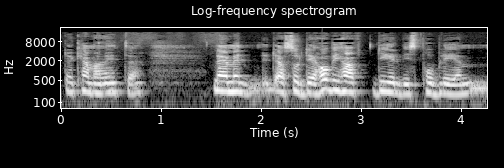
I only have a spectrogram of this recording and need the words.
det kan man Nej. inte. Nej men alltså det har vi haft delvis problem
